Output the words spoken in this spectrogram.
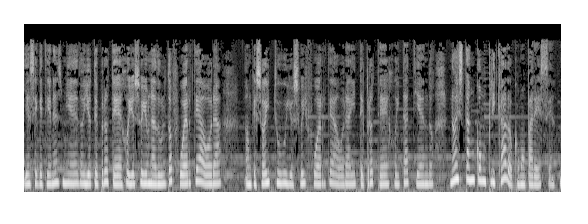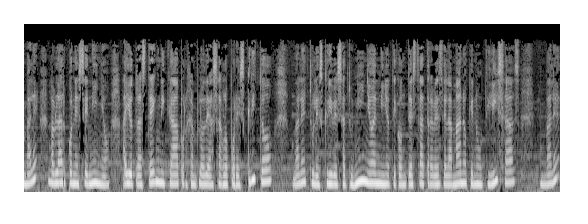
ya sé que tienes miedo, yo te protejo, yo soy un adulto fuerte ahora, aunque soy tú, yo soy fuerte ahora y te protejo y te atiendo. No es tan complicado como parece, ¿vale? Hablar con ese niño. Hay otras técnicas, por ejemplo, de hacerlo por escrito, ¿vale? Tú le escribes a tu niño, el niño te contesta a través de la mano que no utilizas, ¿vale?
